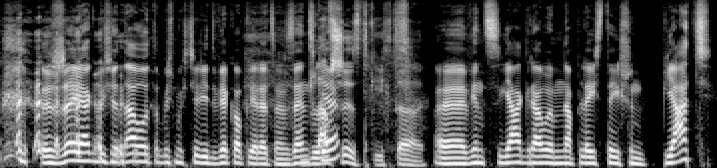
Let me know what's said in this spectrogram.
że jakby się dało, to byśmy chcieli dwie kopie recenzenckie. Dla wszystkich, tak. E, więc ja grałem na PlayStation 5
